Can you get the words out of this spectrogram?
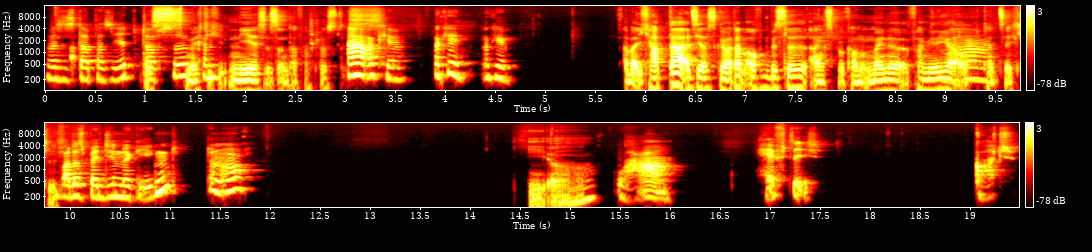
Was ist da passiert? Das Darfst du? möchte Kann- ich. Nee, das ist unter Verschluss. Ah, okay. Okay, okay. Aber ich habe da, als ich das gehört habe, auch ein bisschen Angst bekommen. Und meine Familie Ah. auch tatsächlich. War das bei dir in der Gegend dann auch? Ja. Oha. Heftig. Gott.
